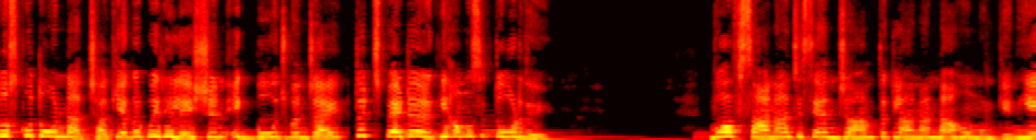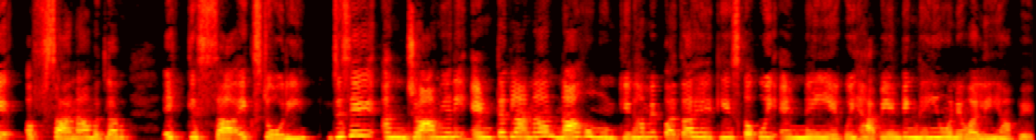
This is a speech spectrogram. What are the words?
तो उसको तोड़ना अच्छा कि अगर कोई रिलेशन एक बोझ बन जाए तो इट्स बेटर कि हम उसे तोड़ दे। वो अफसाना जिसे अंजाम तक लाना ना हो मुमकिन, ये अफसाना मतलब एक किस्सा, एक स्टोरी जिसे अंजाम यानी एंड तक लाना ना हो मुमकिन। हमें पता है कि इसका कोई एंड नहीं है, कोई हैप्पी एंडिंग नहीं होने वाली यहाँ पे।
